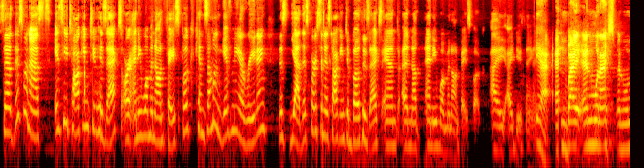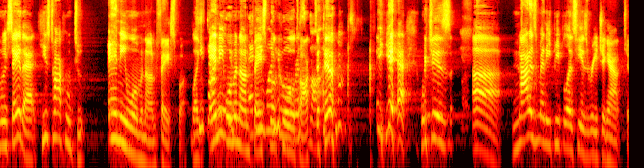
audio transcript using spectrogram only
So this one asks, Is he talking to his ex or any woman on Facebook? Can someone give me a reading? This yeah, this person is talking to both his ex and ano- any woman on Facebook. I I do think. Yeah, and by and when I and when we say that, he's talking to any woman on Facebook, like any woman on Facebook who who will will talk to him. yeah, which is uh not as many people as he is reaching out to.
